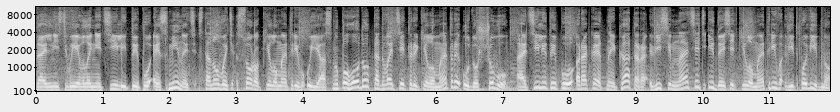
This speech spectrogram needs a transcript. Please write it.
Дальність виявлення цілі типу есмінець становить 40 кілометрів у ясну погоду та 23 кілометри у дощову. А цілі типу ракетний катер 18 і 10 кілометрів відповідно.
